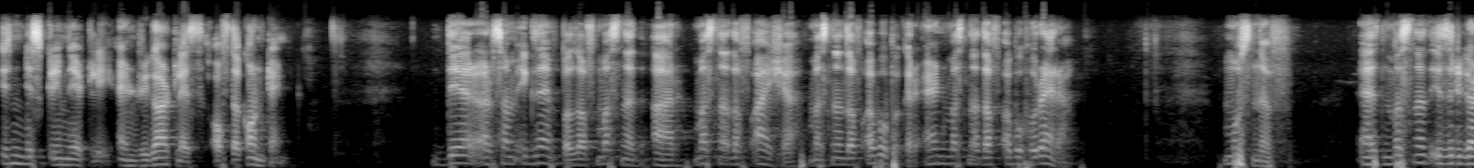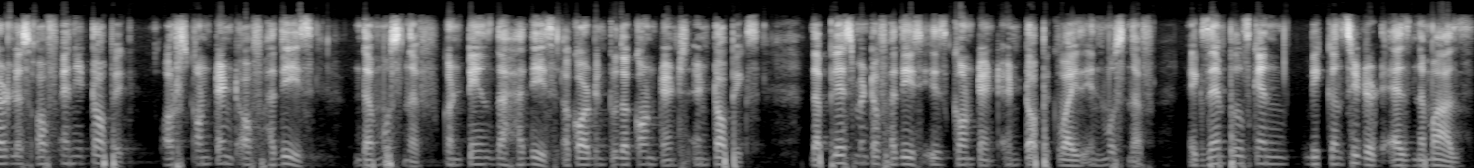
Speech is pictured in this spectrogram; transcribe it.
indiscriminately and regardless of the content. There are some examples of Musnad are Musnad of Aisha, Musnad of Abu Bakr and Musnad of Abu Huraira. Musnaf As Musnad is regardless of any topic or content of hadith, the Musnaf contains the hadith according to the contents and topics. The placement of hadith is content and topic wise in Musnaf. Examples can be considered as namaz,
